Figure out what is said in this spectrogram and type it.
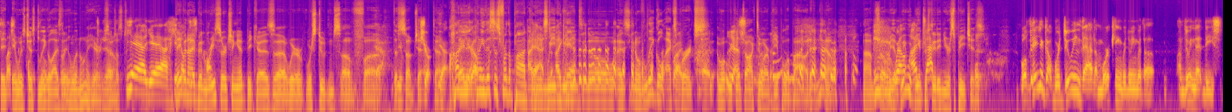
it, it was just legalized in Illinois here. Yeah, so. just, yeah, yeah. Dave know, and I have been researching it because uh, we're we're students of uh, yeah. the you, subject. Sure. Uh, yeah, honey, honey, this is for the podcast. I, mean, we, I we need to know, as you know, legal experts, right, right. what we yes. can talk to our people about, and you know, um, so yeah, well, we would be I, interested that, in your speeches. Well, there you go. We're doing that. I'm working. We're doing with a. I'm doing that. These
